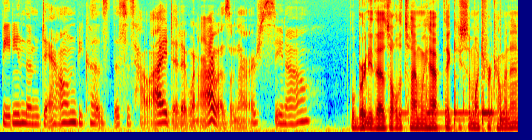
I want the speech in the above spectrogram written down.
beating them down because this is how I did it when I was a nurse. You know. Well, Brittany, that's all the time we have. Thank you so much for coming in.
